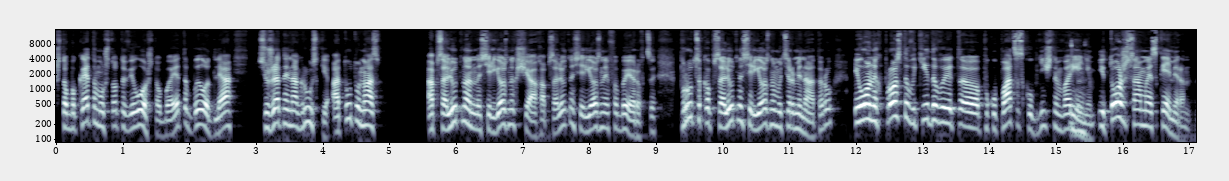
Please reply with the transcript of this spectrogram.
чтобы к этому что-то вело, чтобы это было для сюжетной нагрузки. А тут у нас абсолютно на серьезных щах, абсолютно серьезные ФБРовцы прутся к абсолютно серьезному терминатору, и он их просто выкидывает э, покупаться с клубничным вареньем. И то же самое с Кэмерон.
